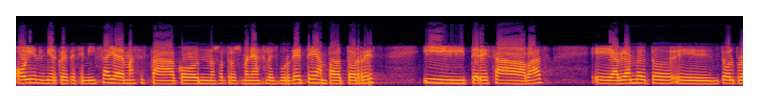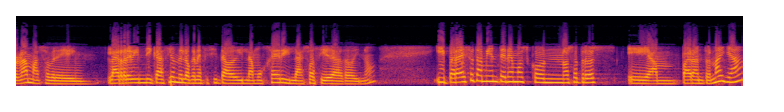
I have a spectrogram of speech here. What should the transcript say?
hoy en el miércoles de ceniza, y además está con nosotros María Ángeles Burguete, Amparo Torres y Teresa Abad, eh, hablando todo, eh, todo el programa sobre la reivindicación de lo que necesita hoy la mujer y la sociedad hoy, ¿no? Y para eso también tenemos con nosotros eh, Amparo Antonaya.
